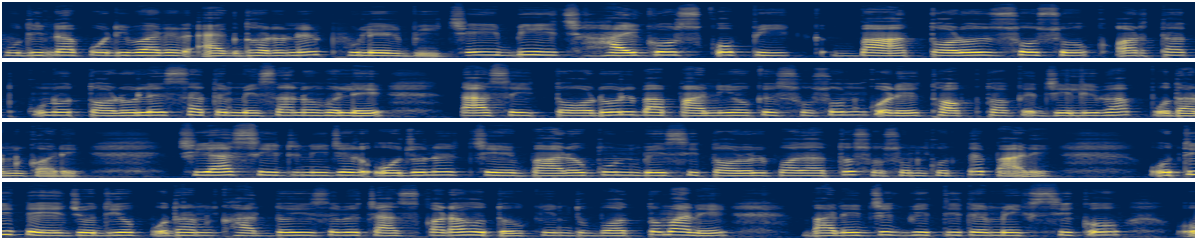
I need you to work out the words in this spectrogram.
পুদিনা পরিবারের এক ধরনের ফুলের বীজ এই বীজ হাইগ্রোস্কোপিক বা তরল শোষক অর্থাৎ কোনো তরলের সাথে মেশানো হলে তা সেই তরল বা পানীয়কে শোষণ করে থকথকে জেলিভাব প্রদান করে। চিয়া সিড নিজের ওজনের চেয়ে বারো গুণ বেশি তরল পদার্থ শোষণ করতে পারে। অতীতে যদিও প্রধান খাদ্য হিসেবে চাষ করা হতো, কিন্তু বর্তমানে বাণিজ্যিক ভিত্তিতে মেক্সিকো ও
